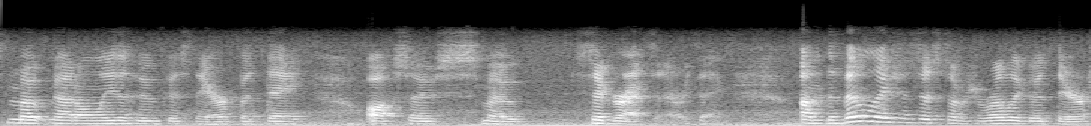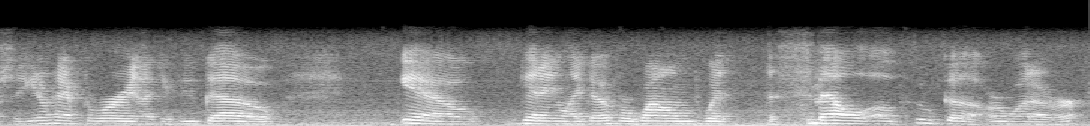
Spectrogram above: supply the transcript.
smoke not only the hookahs there, but they also smoke cigarettes and everything. Um, the ventilation system's really good there, so you don't have to worry, like, if you go, you know, getting, like, overwhelmed with the smell of hookah or whatever.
